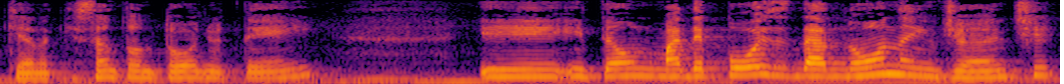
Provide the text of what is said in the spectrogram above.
que, que Santo Antônio tem, e, então, mas depois da nona em diante,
